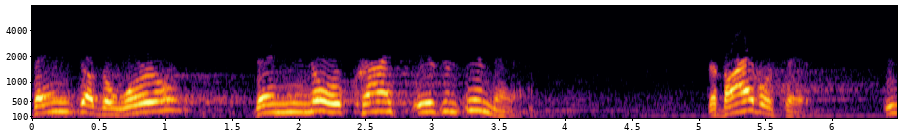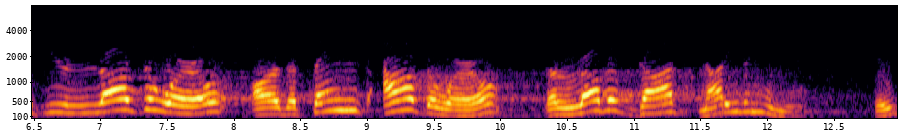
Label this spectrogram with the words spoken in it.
things of the world, then you know Christ isn't in there. The Bible says, if you love the world or the things of the world, the love of God's not even in you. See?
